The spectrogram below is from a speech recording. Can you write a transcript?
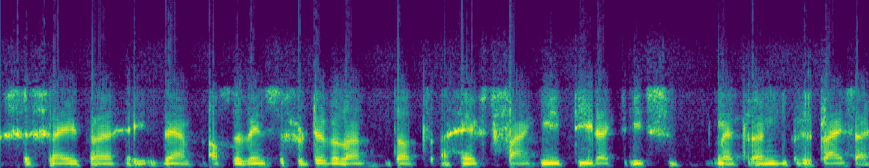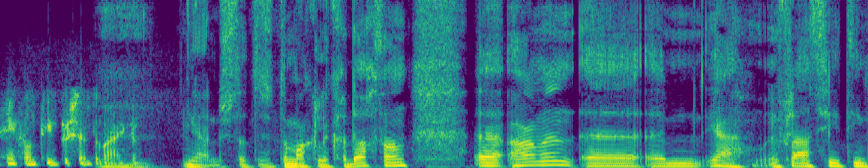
gegrepen. Als de winsten verdubbelen, dat heeft vaak niet direct iets met een prijsstijging van 10% te maken. Ja, dus dat is te makkelijk gedacht dan. Uh, Harmen, uh, um, ja, inflatie 10%.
